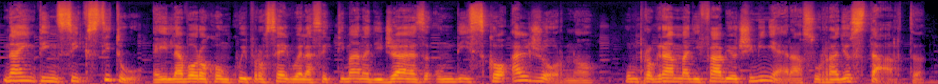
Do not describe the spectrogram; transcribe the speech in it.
1962 è il lavoro con cui prosegue la settimana di jazz Un disco al giorno, un programma di Fabio Ciminiera su Radio Start.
